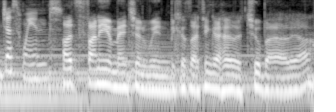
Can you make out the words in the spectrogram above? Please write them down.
just wind. oh, it's funny you mentioned wind because I think I heard a tuba earlier.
